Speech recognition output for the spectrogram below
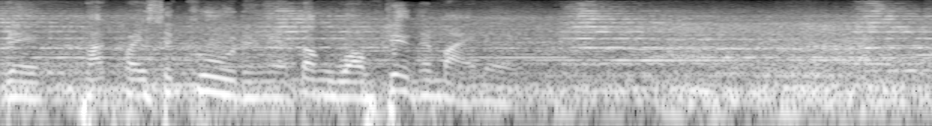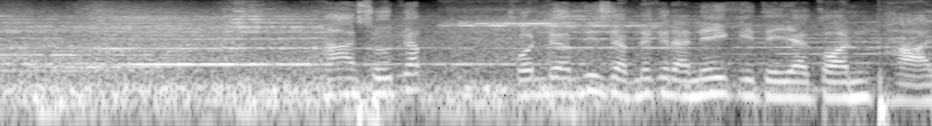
เบรกพักไปสักครู่หนึงเนี่ยต้องวอร์มเครื่องกันใหม่เลย 5-0ครับ คนเดิมที่เสิร์ฟในขณะนี้กิติยากรผ่าน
